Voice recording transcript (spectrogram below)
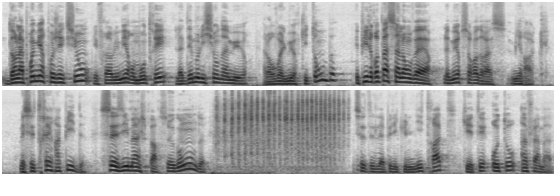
Dans la première projection, les Frères Lumière ont montré la démolition d'un mur. Alors on voit le mur qui tombe, et puis il repasse à l'envers. Le mur se redresse. Miracle. Mais c'est très rapide. 16 images par seconde. C'était de la pellicule nitrate qui était auto-inflammable.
